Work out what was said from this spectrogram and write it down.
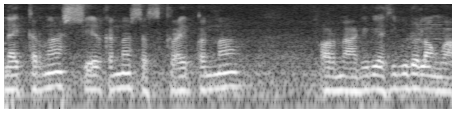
लाइक करना शेयर करना सब्सक्राइब करना। और मैं आगे भी ऐसी वीडियो लाऊँगा।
